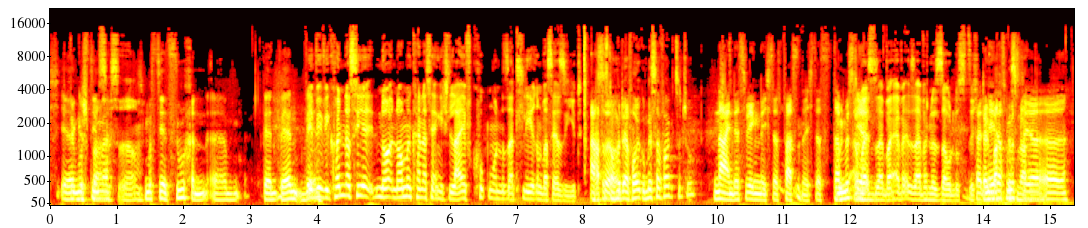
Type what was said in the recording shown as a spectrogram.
Ich, äh, muss, die mal, äh, ich muss die jetzt suchen. Ähm, Während, während, während wir, wir, können das hier, Norman kann das ja eigentlich live gucken und uns erklären, was er sieht. Ach, hat das noch mit Erfolg und Misserfolg zu tun? Nein, deswegen nicht, das passt nicht. Das, da müsst ihr, es ist einfach, es ist einfach nur saulustig. Da, nee, das müsst ihr, äh,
